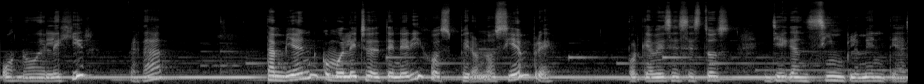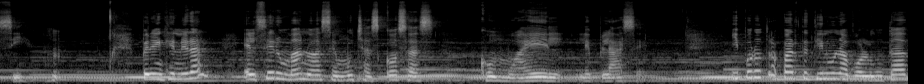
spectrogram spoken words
o no elegir, ¿verdad? También como el hecho de tener hijos, pero no siempre, porque a veces estos llegan simplemente así. Pero en general, el ser humano hace muchas cosas como a él le place. Y por otra parte tiene una voluntad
